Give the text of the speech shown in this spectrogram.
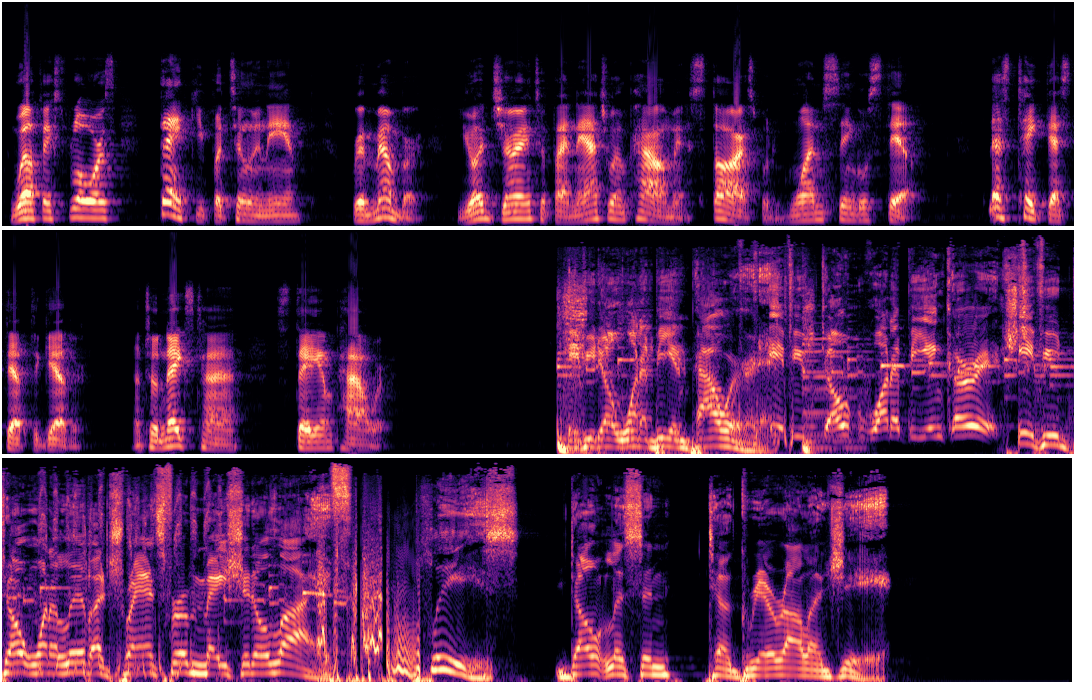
Wealth Explorers, thank you for tuning in. Remember, your journey to financial empowerment starts with one single step. Let's take that step together. Until next time, stay empowered. If you don't want to be empowered, if you don't want to be encouraged, if you don't want to live a transformational life, please don't listen to Greerology.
